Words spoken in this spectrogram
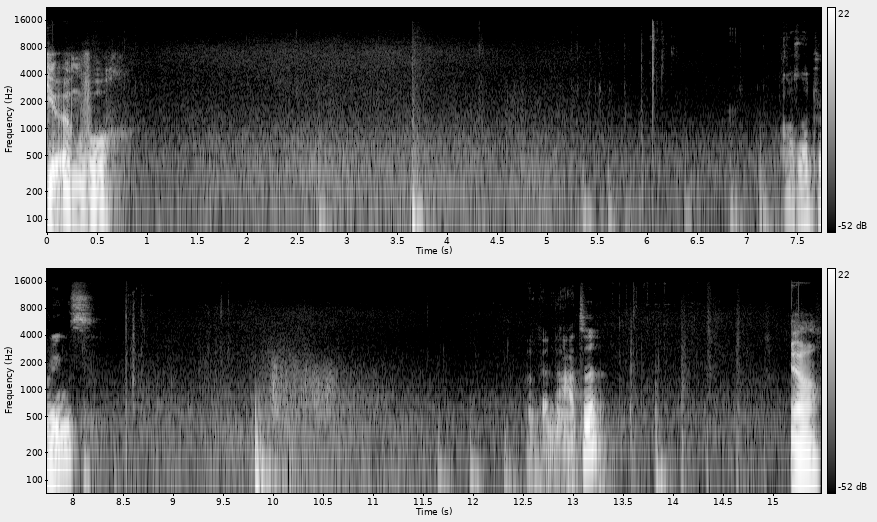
Hier irgendwo. Brauchst noch Drinks? Eine Granate? Ja.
